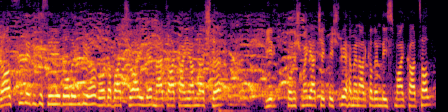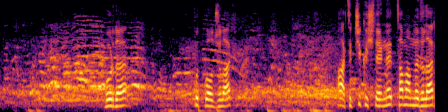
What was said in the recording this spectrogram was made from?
rahatsız edici seviyede olabiliyor. Bu arada Batshuayi ile Mert Hakan Yandaş da bir konuşma gerçekleştiriyor. Hemen arkalarında İsmail Kartal. Burada futbolcular artık çıkışlarını tamamladılar.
